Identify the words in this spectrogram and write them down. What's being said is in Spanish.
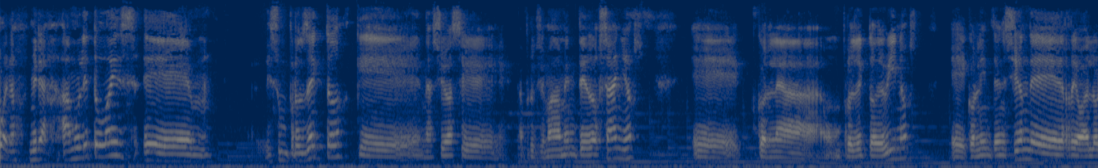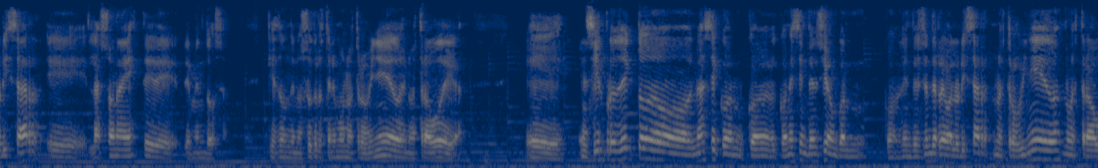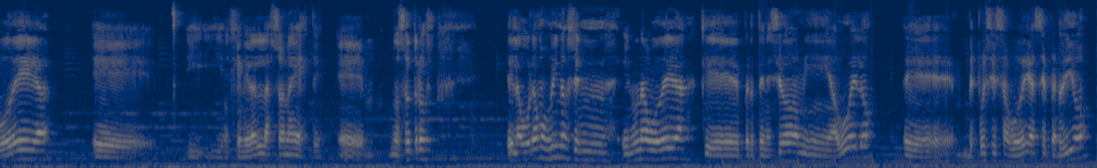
Bueno, mira, Amuleto Wines eh, es un proyecto que nació hace aproximadamente dos años eh, con la- un proyecto de vinos eh, con la intención de revalorizar eh, la zona este de, Mendoza, que es donde nosotros tenemos nuestros viñedos y nuestra bodega. Eh, en sí el proyecto nace con esa intención, con, con la intención de revalorizar nuestros viñedos, nuestra bodega eh, y, y en general la zona este. Eh, nosotros elaboramos vinos en, en una bodega que perteneció a mi abuelo, eh, después esa bodega se perdió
